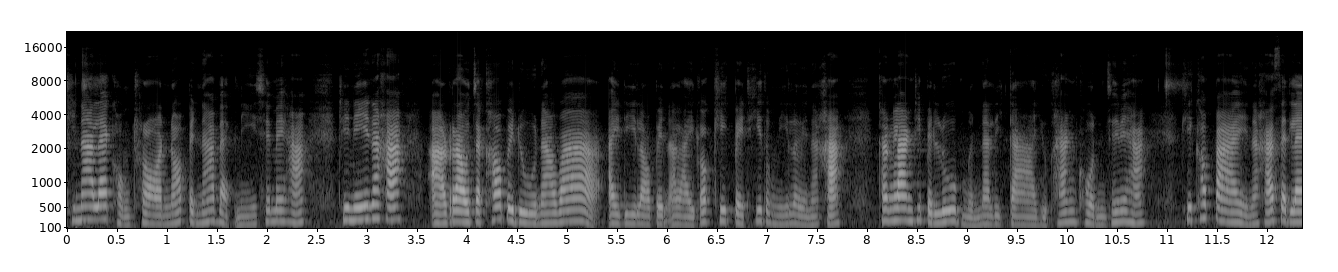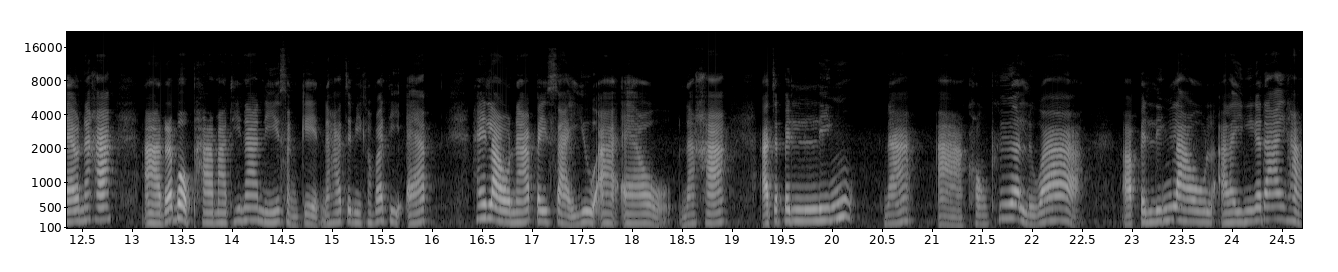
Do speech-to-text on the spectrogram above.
ที่หน้าแรกของ Tron เนาะเป็นหน้าแบบนี้ใช่ไหมคะ ทีนี้นะคะะเราจะเข้าไปดูนะว่า ID เราเป็นอะไรก็คลิกไปที่ตรงนี้เลยนะคะ ข้างล่างที่เป็นรูปเหมือนนาฬิกาอยู่ข้างคนใช่ไหมคะ คลิกเข้าไปนะคะ เสร็จแล้วนะคะะระบบพามาที่หน้านี้สังเกตนะคะ จะมีคำว่า the app ให้เรานะไปใส่ URL นะคะ อาจจะเป็นลิงก์นะอ่าของเพื่อนหรือว่าอ่าเป็นลิงก์เราอะไรอย่างนี้ก็ได้ค่ะ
